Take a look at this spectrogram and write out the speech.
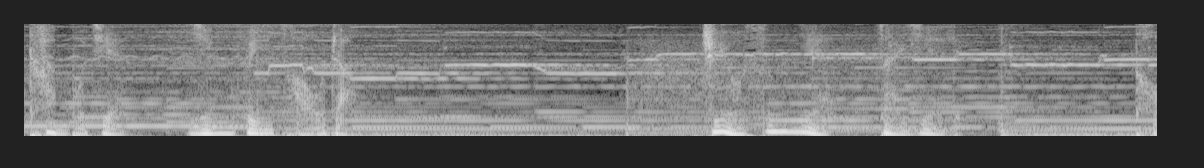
看不见莺飞草长，只有思念在夜里偷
